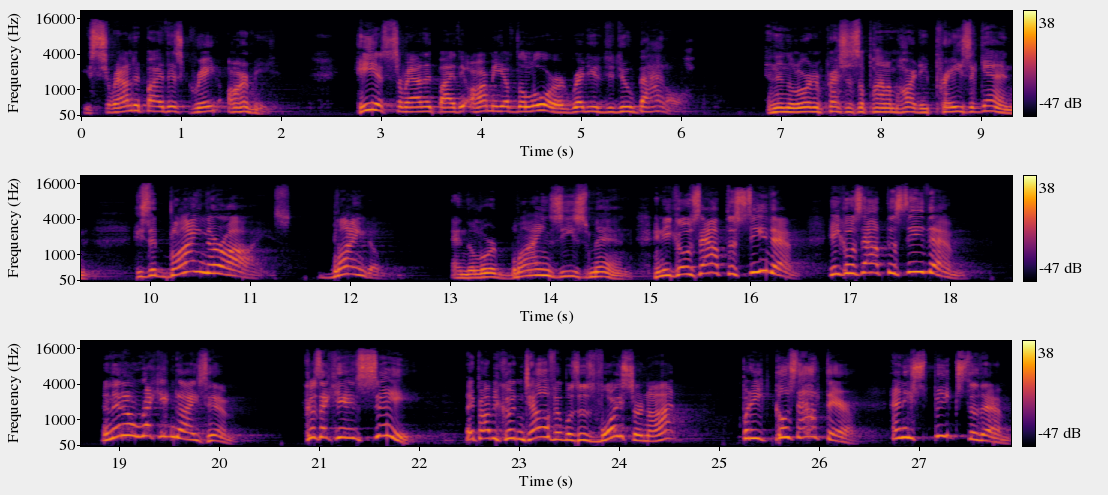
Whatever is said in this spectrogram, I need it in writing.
He's surrounded by this great army. He is surrounded by the army of the Lord ready to do battle. And then the Lord impresses upon him hard. He prays again. He said, blind their eyes, blind them. And the Lord blinds these men and he goes out to see them. He goes out to see them and they don't recognize him because they can't see. They probably couldn't tell if it was his voice or not, but he goes out there and he speaks to them.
